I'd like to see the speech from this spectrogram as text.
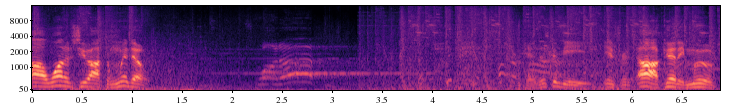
Oh, I wanted you out the window. Okay, this to be interesting. Oh, good, he moved.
